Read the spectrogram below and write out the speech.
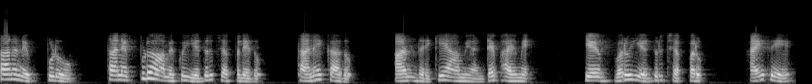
తననెప్పుడు తనెప్పుడు ఆమెకు ఎదురు చెప్పలేదు. తనే కాదు అందరికీ ఆమె అంటే భయమే. ఎవ్వరూ ఎదురు చెప్పరు. అయితే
